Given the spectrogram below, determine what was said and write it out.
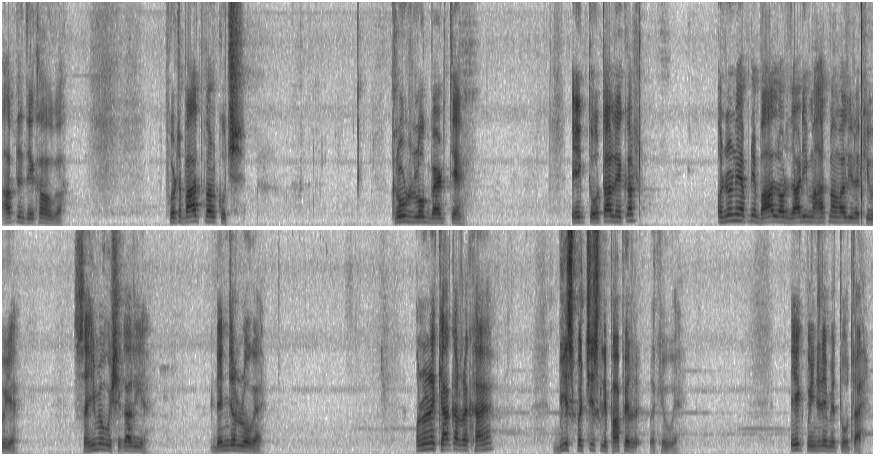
आपने देखा होगा। फुटपाथ पर कुछ करोड़ लोग बैठते हैं। एक तोता लेकर उन्होंने अपने बाल और दाढ़ी महात्मा वाली रखी हुई है। सही में वो शिकारी है। डेंजर लोग हैं। उन्होंने क्या कर रखा है? बीस पच्चीस लिफाफे रखे हुए हैं। एक पिंजड़े में तोता है।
